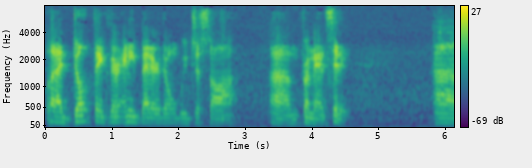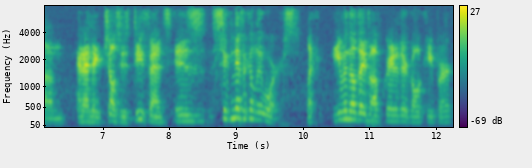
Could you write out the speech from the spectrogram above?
but I don't think they're any better than what we just saw um, from Man City. Um, and I think Chelsea's defense is significantly worse. Like even though they've upgraded their goalkeeper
